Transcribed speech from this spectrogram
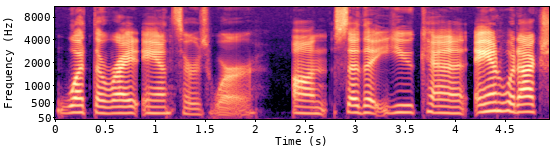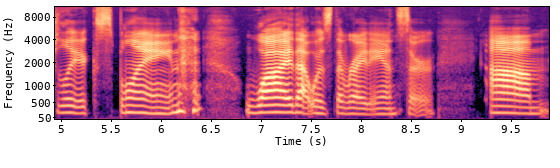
what the right answers were on so that you can and would actually explain why that was the right answer. Um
